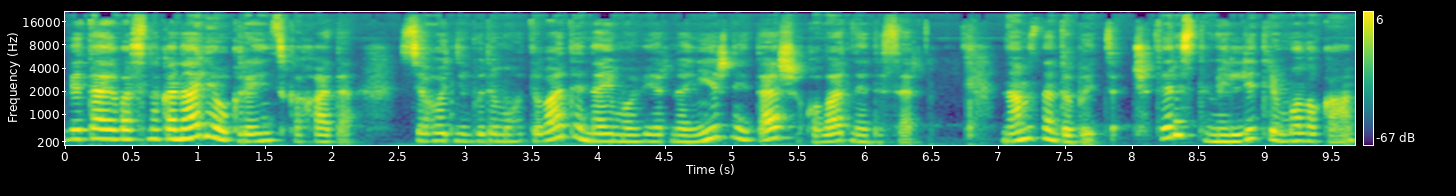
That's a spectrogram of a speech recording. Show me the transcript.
Вітаю вас на каналі Українська хата. Сьогодні будемо готувати неймовірно ніжний та шоколадний десерт. Нам знадобиться 400 мл молока,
